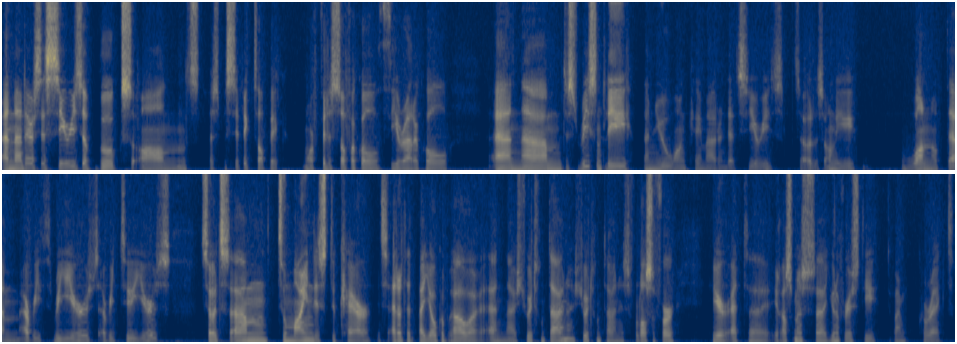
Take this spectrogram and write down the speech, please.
And uh, there's a series of books on a specific topic, more philosophical, theoretical, and um, just recently a new one came out in that series. So there's only one of them every three years, every two years. So it's um, To Mind is to Care. It's edited by Joke Brouwer and uh, Sjoerd van Tuinen. Sjoerd van Tuinen is philosopher here at uh, Erasmus uh, University, if I'm correct.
